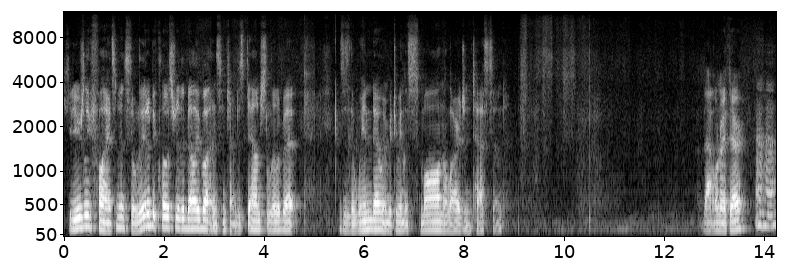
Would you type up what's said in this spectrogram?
you can usually find sometimes it's a little bit closer to the belly button, sometimes it's down just a little bit. This is the window in between the small and the large intestine. That one right there. uh huh.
